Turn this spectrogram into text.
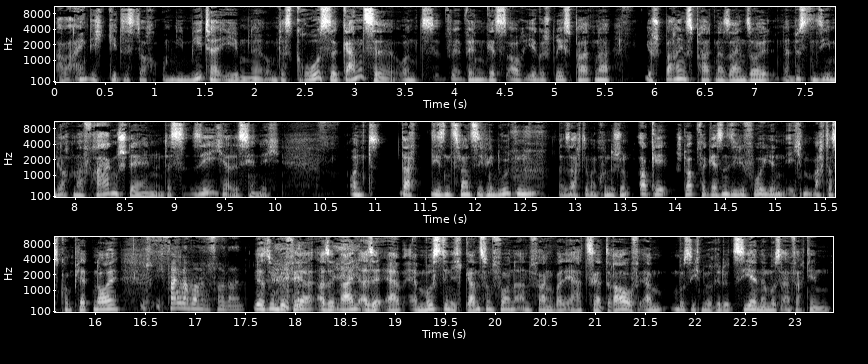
aber eigentlich geht es doch um die Metaebene, um das große Ganze. Und wenn jetzt auch Ihr Gesprächspartner, Ihr Sparringspartner sein soll, dann müssten Sie ihm auch mal Fragen stellen. Und das sehe ich alles hier nicht. Und nach diesen 20 Minuten sagte mein Kunde schon, okay, stopp, vergessen Sie die Folien, ich mache das komplett neu. Ich, ich fange nochmal von vorne an. Ja, so ungefähr. Also nein, also er, er musste nicht ganz von vorne anfangen, weil er hat's ja drauf. Er muss sich nur reduzieren, er muss einfach den,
